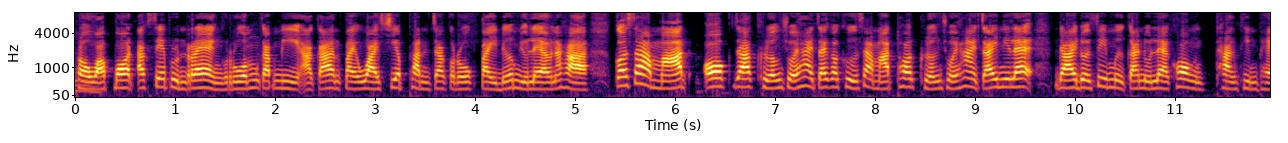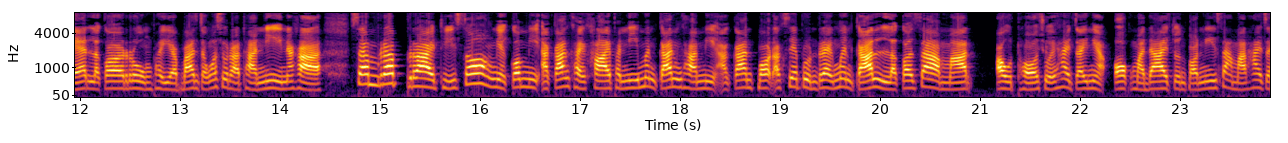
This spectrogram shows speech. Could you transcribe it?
เพราะว่าปอดอักเสบรุนแรง รวมกับมีอาการไตวายเฉียบพลันจากโรคไตเดิมอยู่แล้วนะคะ ก็สามารถออกจากเครื่องช่วยหายใจก็คือสามารถทอดเครื่องช่วยหายใจนี่แหละ ได้โดยฝีมือการดูแลของทางทีมแพทย์ แล้วก็โรงพยาบาลจังหวัดสุราษฎร์ธานีนะคะสำหรับรายที่ซ่องเนี่ยก็มีอาการคล้ายๆพันนี้เหมือนกันค่ะมีอาการปอดอักเสบรุนแรงเหมือนกัน แล้วก็สามารถเอาท่อช่วยหายใจเนี่ยออกมาได้จนตอนนี้สามารถหายใจ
